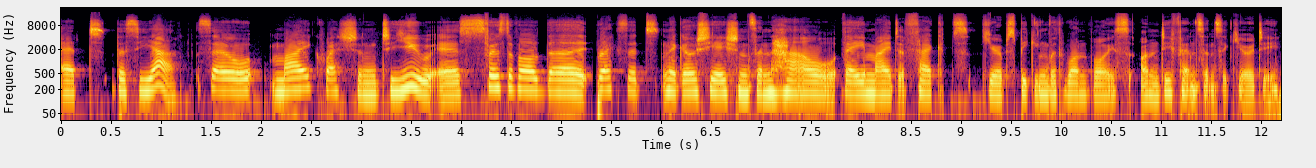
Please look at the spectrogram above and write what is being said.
at the CER. So, my question to you is first of all, the Brexit negotiations and how they might affect Europe speaking with one voice on defense and security.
